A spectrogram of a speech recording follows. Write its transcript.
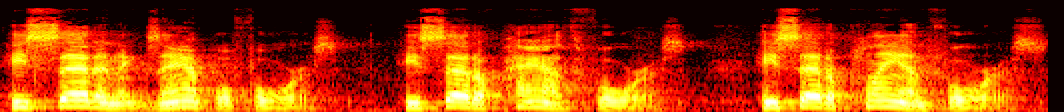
He set an example for us, He set a path for us, He set a plan for us.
